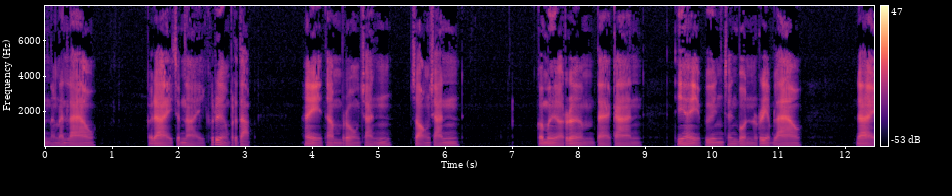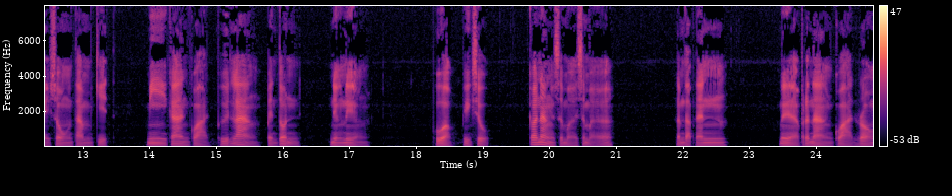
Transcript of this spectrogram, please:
ำดังนั้นแล้ว ก็ได้จำหน่ายเครื่องประดับ ให้ทำโรงชั้นสองชั้น ก็เมื่อเริ่มแต่การที่ให้พื้นชั้นบนเรียบแล้ว ได้ทรงทำกิจ มีการกวาดพื้นล่างเป็นต้นเนืองๆพวกภิกษุ ก็นั่งเสมอๆลำดับนั้น เมื่อพระนางกวาดโรง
